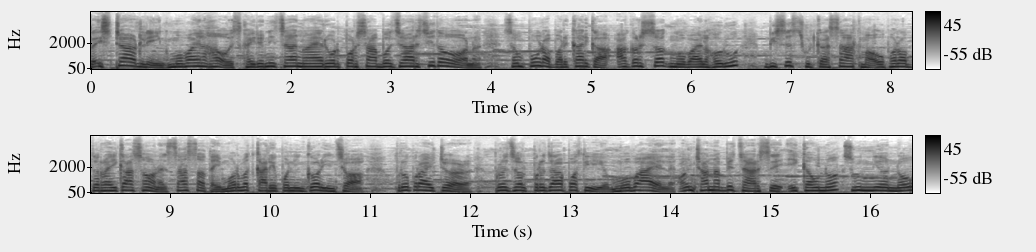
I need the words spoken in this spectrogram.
The Starlink mobile house Khairanicha नयाँ रोड पर्सा बजार चितवन। सम्पूर्ण प्रकारका आकर्षक मोबाइलहरू विशेष छुटका साथमा उपलब्ध रहेका छन्। साथसाथै मर्मत कार्य पनि गरिन्छ। प्रोपराइटर प्रजल प्रजापति मोबाइल अन्ठानब्बे चार सय एकाउन्न शून्य नौ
